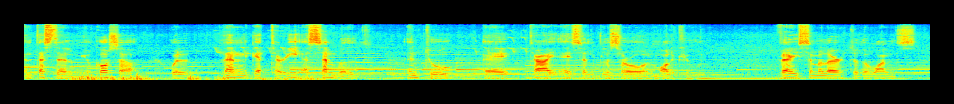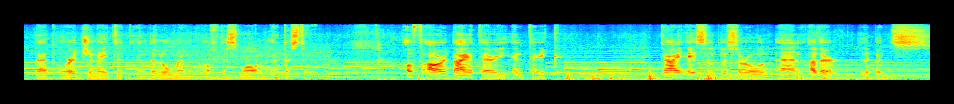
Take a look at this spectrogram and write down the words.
intestinal mucosa will then get reassembled into a triacylglycerol molecule, very similar to the ones that originated in the lumen of the small intestine. Of our dietary intake, triacylglycerol and other lipids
